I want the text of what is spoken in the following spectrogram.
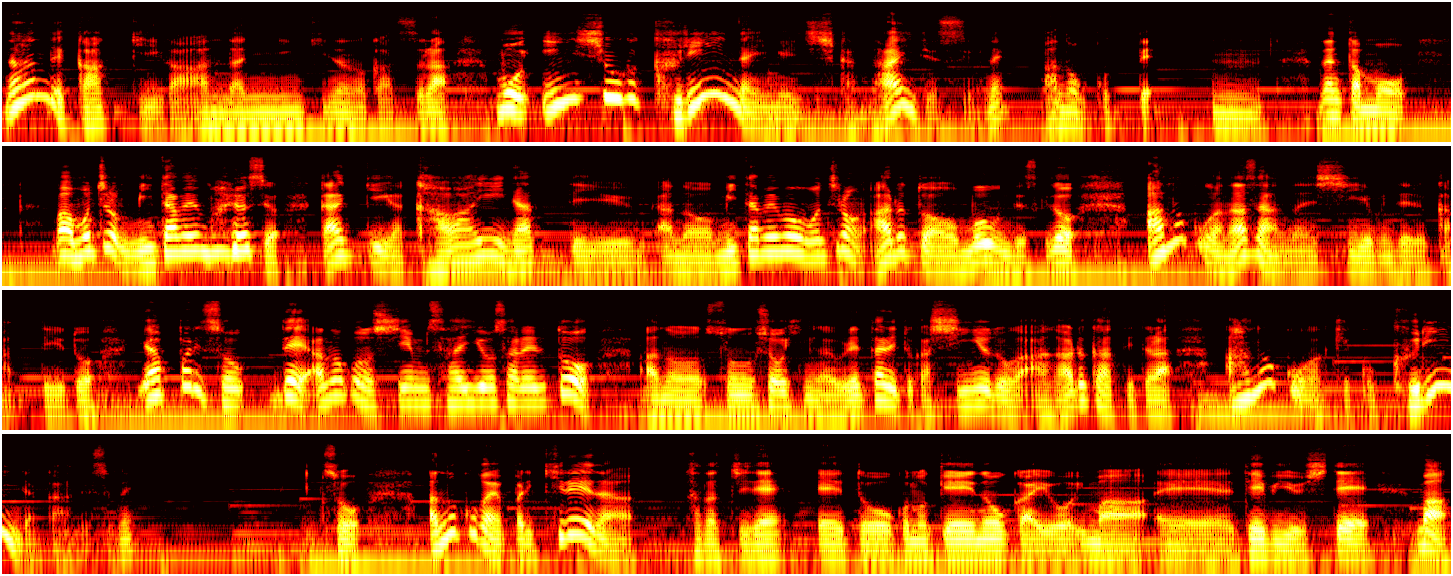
う。なんでガッキーがあんなに人気なのかって言ったらもう印象がクリーンなイメージしかないですよね。あの子って。うん。なんかもうまあもちろん見た目もありますよ。ガッキーが可愛いなっていう、あの、見た目ももちろんあるとは思うんですけど、あの子がなぜあんなに CM に出るかっていうと、やっぱりそ、で、あの子の CM 採用されると、あの、その商品が売れたりとか信用度が上がるかって言ったら、あの子が結構クリーンだからですよね。そう。あの子がやっぱり綺麗な形で、え、ー、と、この芸能界を今、えー、デビューして、まあ、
